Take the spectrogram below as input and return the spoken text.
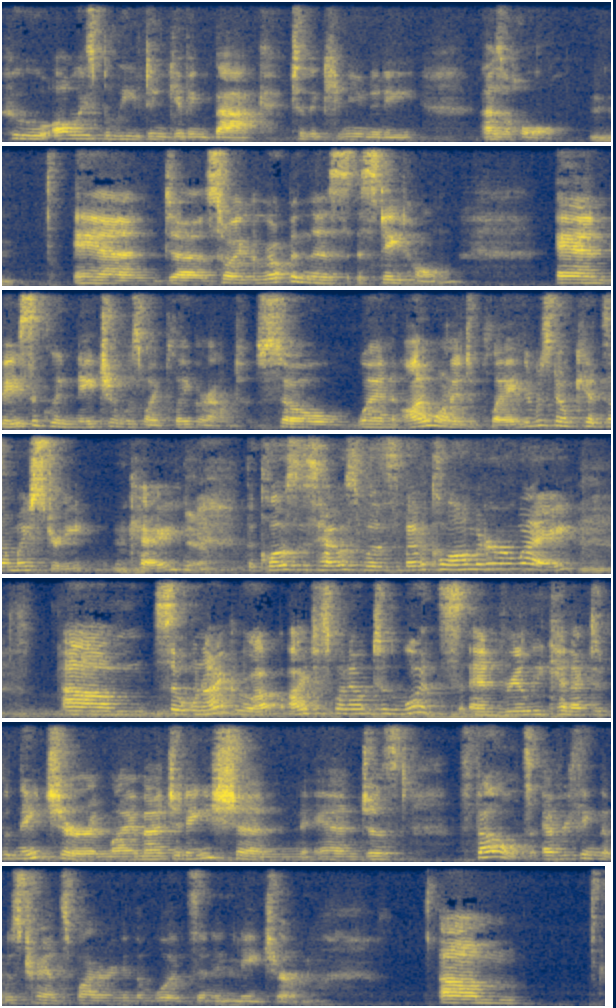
who always believed in giving back to the community as a whole. Mm-hmm. And uh, so I grew up in this estate home, and basically nature was my playground. So when I wanted to play, there was no kids on my street, mm-hmm. okay? Mm-hmm. Yeah. The closest house was about a kilometer away. Mm-hmm. Um, so when I grew up, I just went out into the woods and really connected with nature and my imagination and just felt everything that was transpiring in the woods and in nature. Um,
